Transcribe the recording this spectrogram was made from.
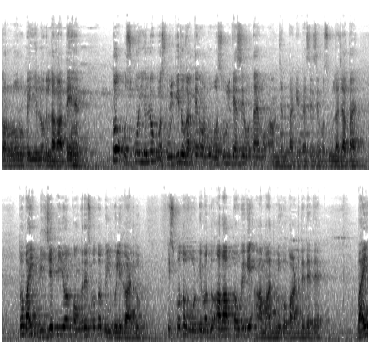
करोड़ों रुपए ये लोग लगाते हैं तो उसको ये लोग वसूल भी तो करते हैं और वो वसूल कैसे होता है? वो आम जनता के पैसे से वसूला जाता है। तो भाई बीजेपी और कांग्रेस को तो बिल्कुल ही काट दो। इसको तो वोट ही मत दो। अब आप कहोगे कि आम आदमी को पार्ट दे देते हैं। भाई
